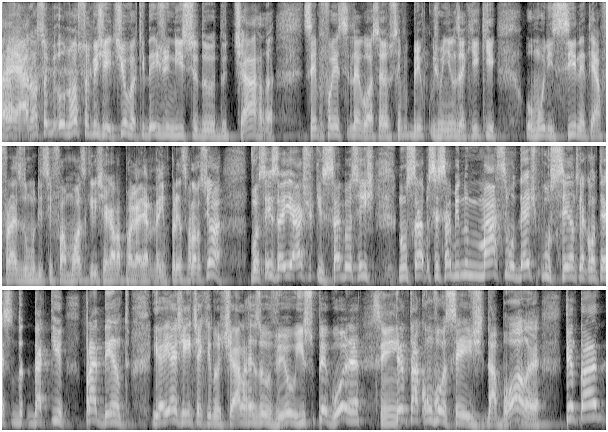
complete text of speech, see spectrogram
É, a nossa- o nosso objetivo aqui desde o início do, do Charla sempre foi esse negócio. Eu sempre brinco com os meninos aqui que o Murici, né, tem a frase do Murici famosa que ele chegava pra galera da imprensa e falava assim: ó, vocês aí acham que sabem, vocês não sabem, vocês sabem no máximo 10% que acontece daqui pra dentro. E aí a gente aqui no Charla resolveu, isso pegou, né? Sim. Tentar com vocês da bola, tentar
